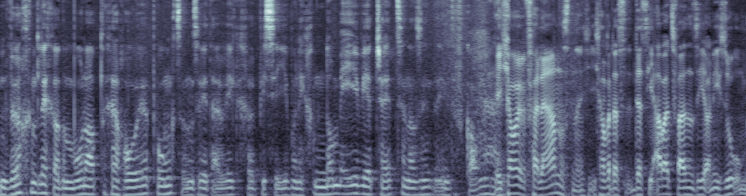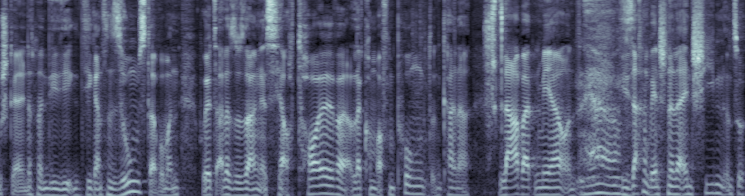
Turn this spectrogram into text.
ein wöchentlicher oder monatlicher Höhepunkt, sondern es wird auch wirklich etwas sein, wo ich noch mehr wird schätzen als in, in der Vergangenheit. Ich hoffe, wir verlernen es nicht. Ich hoffe, dass, dass die Arbeitsweisen sich auch nicht so umstellen, dass man die, die, die ganzen Zooms da, wo man, wo jetzt alle so sagen, es ist ja auch toll, weil alle kommen auf den Punkt und keiner labert mehr und ja. die Sachen werden schneller entschieden und so.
